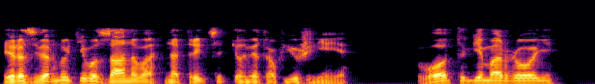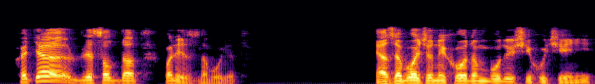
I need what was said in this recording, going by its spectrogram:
и развернуть его заново на 30 километров южнее. Вот геморрой, хотя для солдат полезно будет. Озабоченный ходом будущих учений,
